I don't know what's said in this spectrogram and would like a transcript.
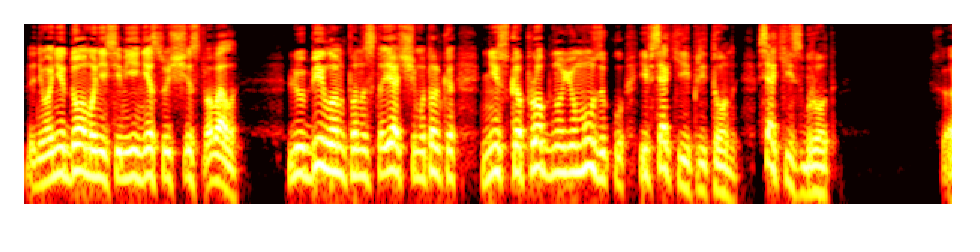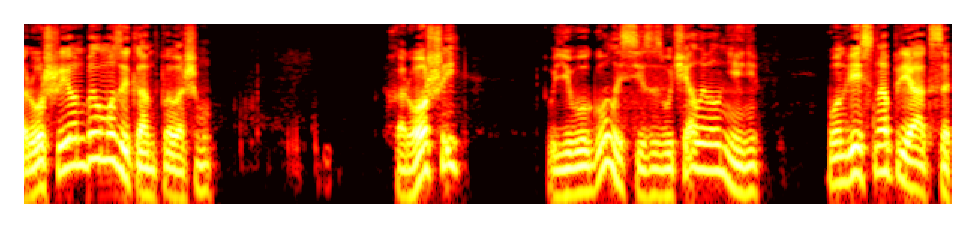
Для него ни дома, ни семьи не существовало. Любил он по-настоящему только низкопробную музыку и всякие притоны, всякий сброд. Хороший он был музыкант, по-вашему? Хороший? В его голосе зазвучало волнение. Он весь напрягся.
